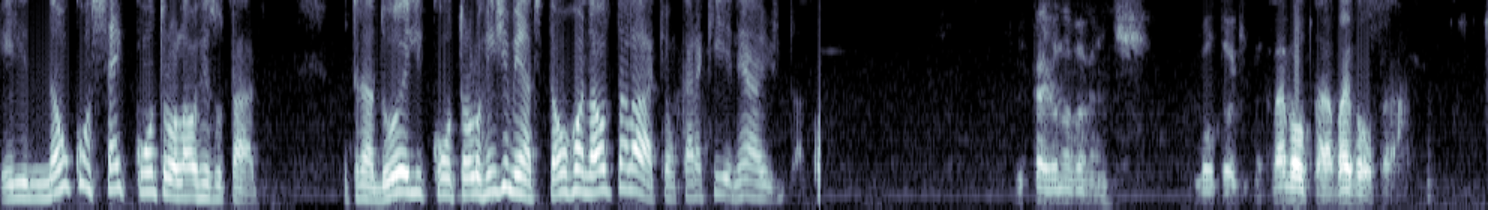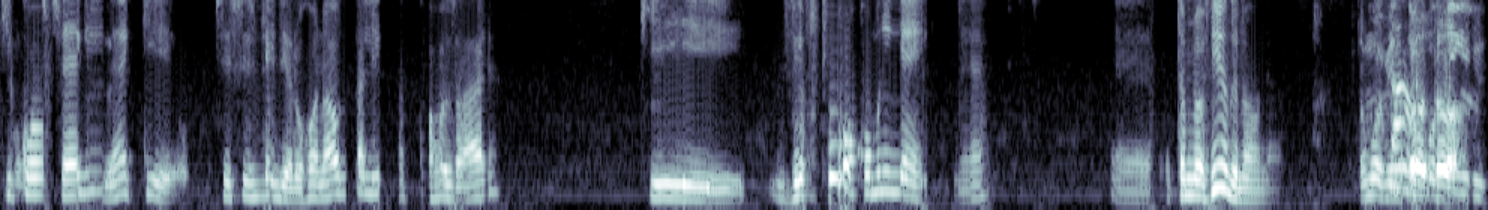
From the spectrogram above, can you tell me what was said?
ele não consegue controlar o resultado. O treinador ele controla o rendimento. Então o Ronaldo está lá, que é um cara que, né? Caiu novamente. Voltou aqui. Vai voltar, vai voltar que consegue, né, que vocês entenderam, o Ronaldo está ali com a Rosária, que vê futebol como ninguém, né? Estão é, me ouvindo, não, né? Estão me ouvindo, tá, um pouquinho...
